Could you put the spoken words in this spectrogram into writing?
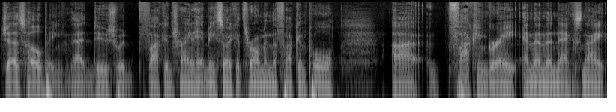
Just hoping that douche would fucking try and hit me so I could throw him in the fucking pool uh, fucking great. And then the next night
